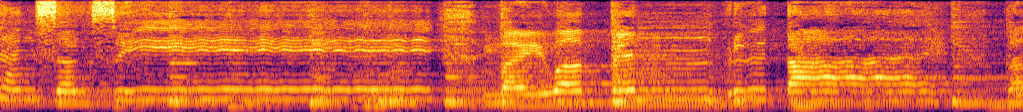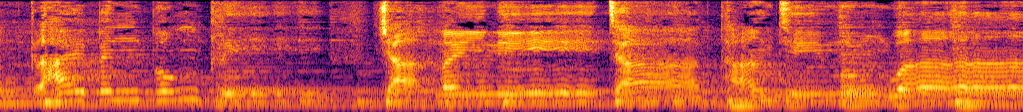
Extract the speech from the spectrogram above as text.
แห่งศักดิ์ศรีไม่ว่าเป็นหรือตาย กลับกลายเป็นผงคลีจะไม่หนีจากทางที่มุ่งหวัง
